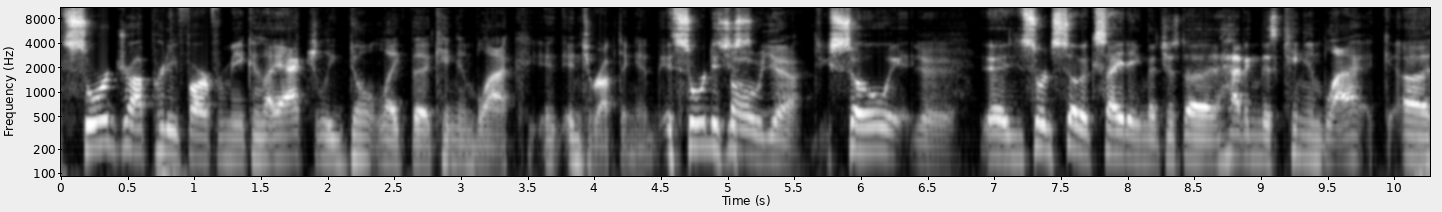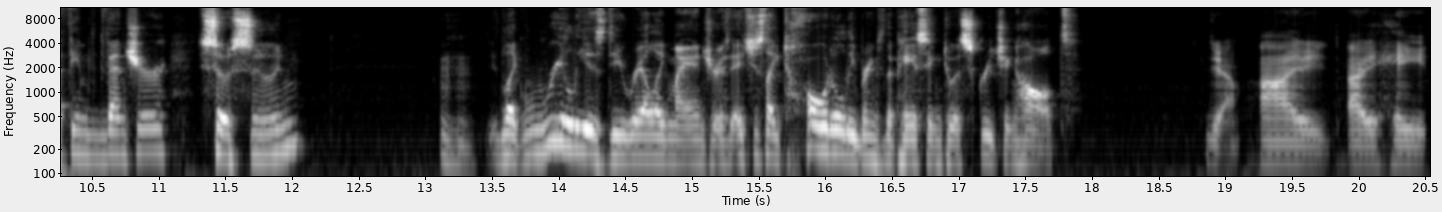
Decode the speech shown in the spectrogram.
Sword dropped pretty far for me because I actually don't like the King in Black interrupting it. Sword is just oh yeah so yeah, yeah. Uh, Sword's so exciting that just uh, having this King in Black uh, themed adventure so soon. Mm-hmm. Like really is derailing my interest. It just like totally brings the pacing to a screeching halt. Yeah, I I hate.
